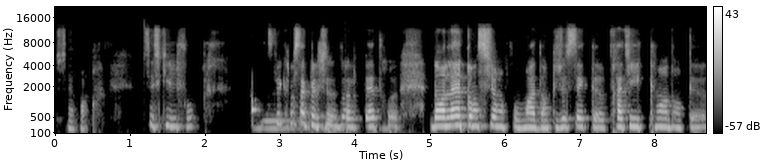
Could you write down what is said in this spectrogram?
C'est bon. C'est ce qu'il faut. C'est comme ça que les choses doivent être dans l'inconscient pour moi. Donc, je sais que pratiquement, donc, euh,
